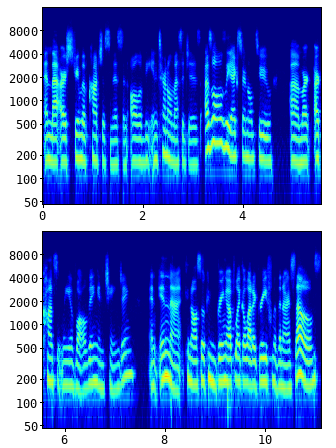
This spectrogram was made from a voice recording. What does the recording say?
and that our stream of consciousness and all of the internal messages as well as the external too um, are, are constantly evolving and changing. And in that can also can bring up like a lot of grief within ourselves.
